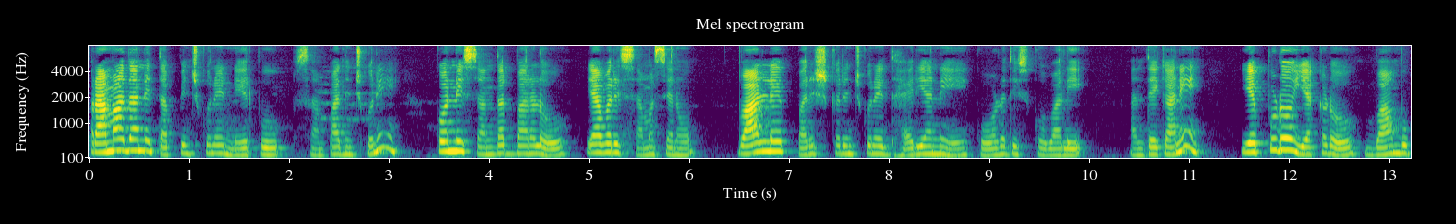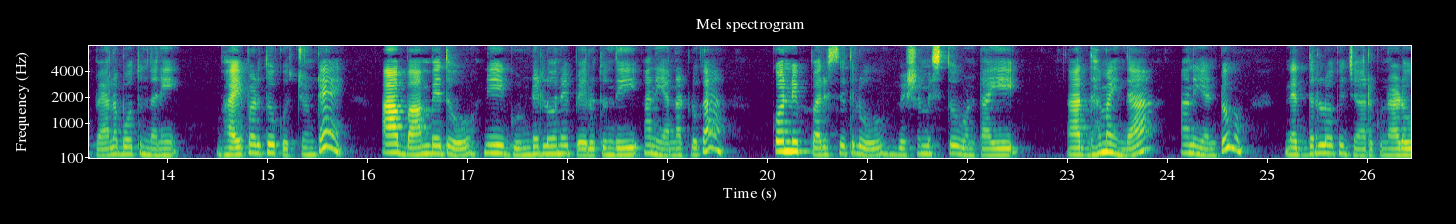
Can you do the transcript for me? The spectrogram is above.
ప్రమాదాన్ని తప్పించుకునే నేర్పు సంపాదించుకొని కొన్ని సందర్భాలలో ఎవరి సమస్యను వాళ్ళే పరిష్కరించుకునే ధైర్యాన్ని కూడదీసుకోవాలి. అంతేకాని ఎప్పుడో ఎక్కడో బాంబు పేలబోతుందని భయపడుతూ కూర్చుంటే ఆ బాంబేదో నీ గుండెల్లోనే పేలుతుంది అని అన్నట్లుగా కొన్ని పరిస్థితులు విషమిస్తూ ఉంటాయి. అర్థమైందా? అని అంటూ నిద్రలోకి జారుకున్నాడు.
